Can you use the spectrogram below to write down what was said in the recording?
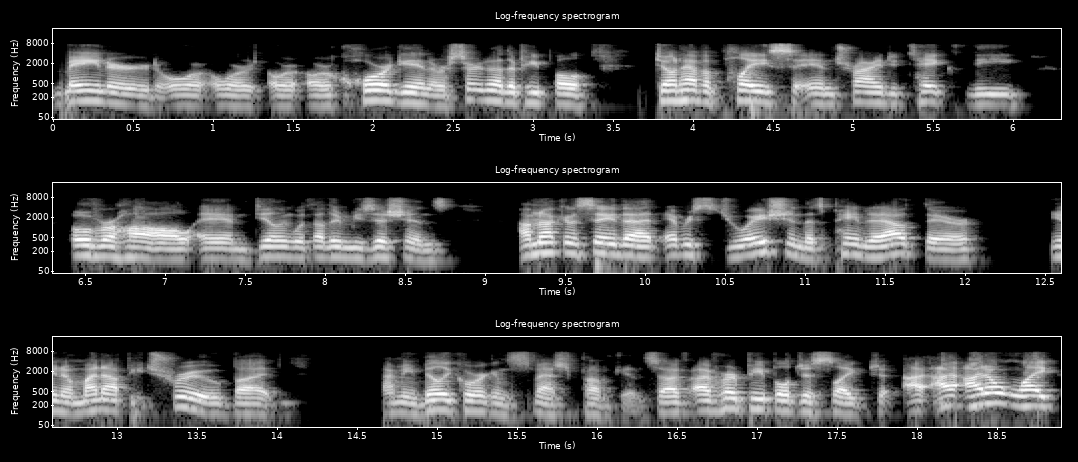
Maynard or, or, or, or Corgan or certain other people don't have a place in trying to take the overhaul and dealing with other musicians, I'm not going to say that every situation that's painted out there, you know, might not be true, but I mean, Billy Corgan smashed pumpkins. So I've, I've heard people just like, I, I, I don't like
